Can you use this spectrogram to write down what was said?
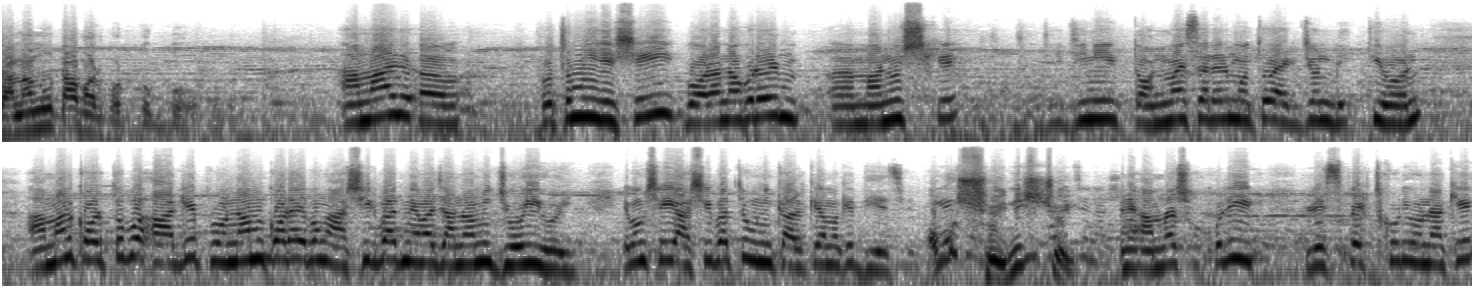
জানানোটা আমার কর্তব্য। আমার প্রথমে এসেই বড়ানগরের মানুষকে, যিনি তন্ময় স্যারের মতো একজন ব্যক্তি হন আমার কর্তব্য আগে প্রণাম করা এবং আশীর্বাদ নেওয়া যেন আমি জয়ী হই। এবং সেই আশীর্বাদটা উনি কালকে আমাকে দিয়েছে অবশ্যই নিশ্চয়ই। মানে আমরা সকলেই রেসপেক্ট করি ওনাকে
